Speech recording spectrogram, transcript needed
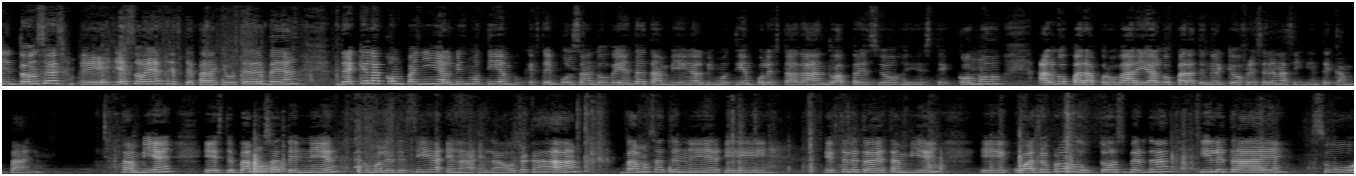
Entonces, eh, eso es este, para que ustedes vean de que la compañía al mismo tiempo que está impulsando venta, también al mismo tiempo le está dando a precio este, cómodo algo para probar y algo para tener que ofrecer en la siguiente campaña. También este, vamos a tener, como les decía en la, en la otra caja A, vamos a tener, eh, este le trae también eh, cuatro productos, ¿verdad? Y le trae su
